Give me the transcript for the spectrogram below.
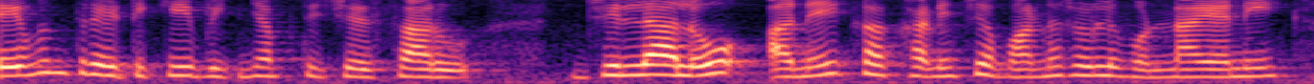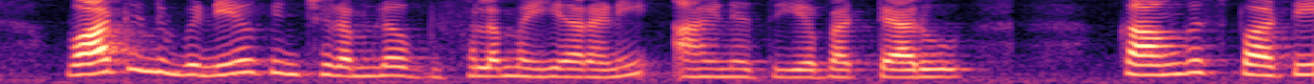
రేవంత్ రెడ్డికి విజ్ఞప్తి చేశారు. జిల్లాలో అనేక ఖనిజ వనరులు ఉన్నాయని వాటిని వినియోగించడంలో విఫలమయ్యారని ఆయన దుయ్యబట్టారు. కాంగ్రెస్ పార్టీ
